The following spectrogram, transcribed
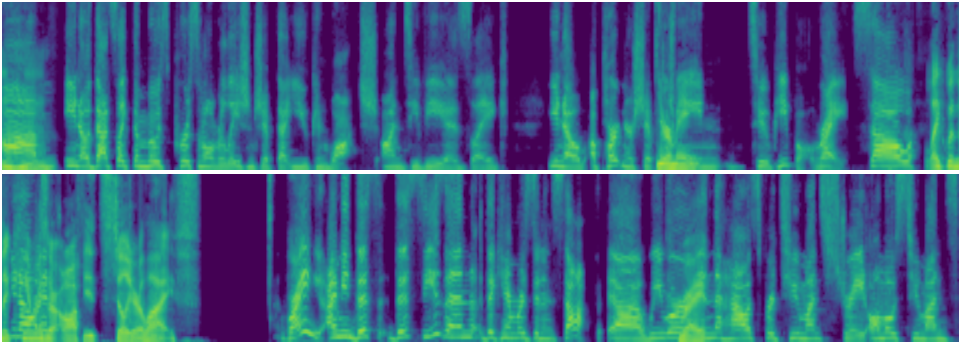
Mhm. um you know that's like the most personal relationship that you can watch on tv is like you know a partnership Your mate. between two people right so like when the you know, cameras and- are off, it's still your life. Right. I mean, this this season the cameras didn't stop. Uh, we were Right. in the house for two months straight, almost two months,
